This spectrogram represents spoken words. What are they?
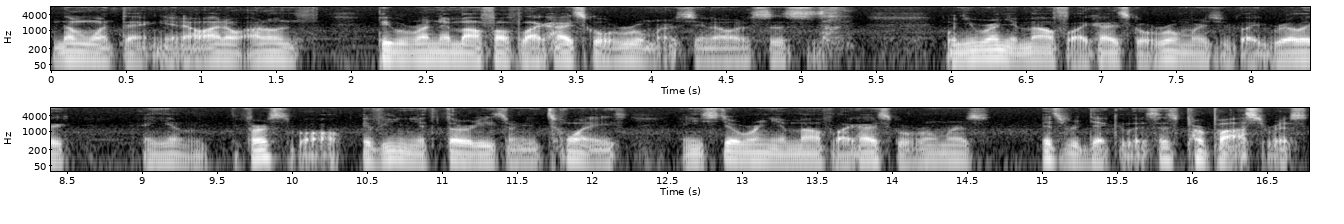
Number one thing, you know, I don't, I don't. People run their mouth off like high school rumors, you know. It's just when you run your mouth like high school rumors, you're like, really? And you, first of all, if you're in your 30s or in your 20s and you still run your mouth like high school rumors, it's ridiculous. It's preposterous.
